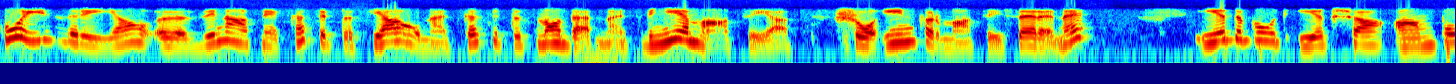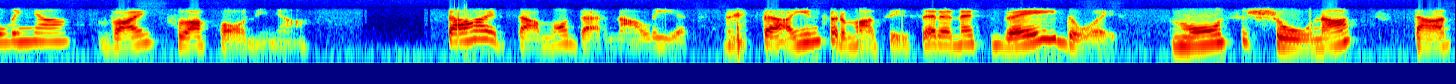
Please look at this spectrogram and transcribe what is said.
Ko izdarīja jau, eh, zinātnieki, kas ir tas jaunais, kas ir tas modernais? Viņi iemācījās šo informācijas RNS iedabūt iekšā ampuliņā vai flakoniņā. Tā ir tā modernā lieta, bet tā informācijas RNS veidojas mūsu šūnās tad,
